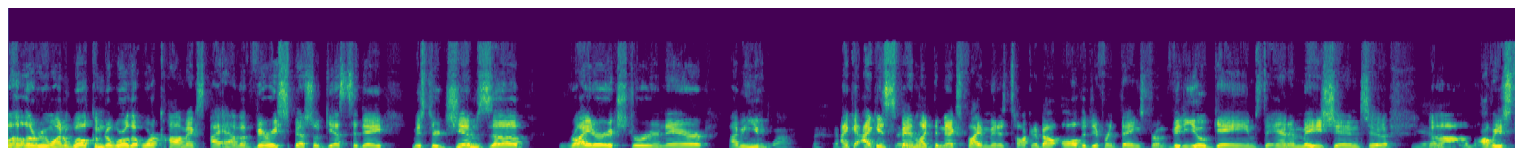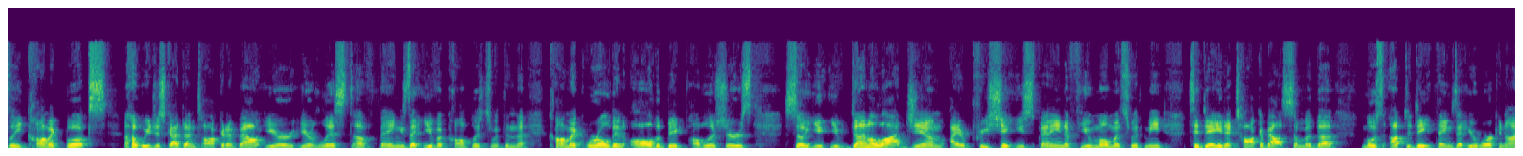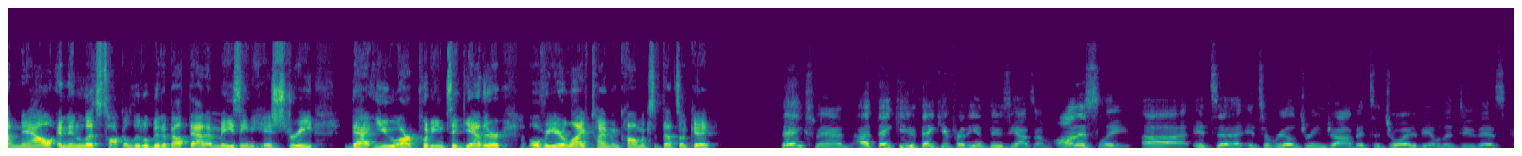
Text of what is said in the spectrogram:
Well, everyone, welcome to World at War Comics. I have a very special guest today, Mr. Jim Zub, writer extraordinaire. I mean, you wow. I, I could spend like the next five minutes talking about all the different things from video games to animation to Yeah. um, obviously comic books. Uh, we just got done talking about your your list of things that you've accomplished within the comic world and all the big publishers. So you you've done a lot, Jim. I appreciate you spending a few moments with me today to talk about some of the most up to date things that you're working on now, and then let's talk a little bit about that amazing history that you are putting together over your lifetime in comics, if that's okay. Thanks, man. Uh, thank you. Thank you for the enthusiasm. Honestly, uh, it's a it's a real dream job. It's a joy to be able to do this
